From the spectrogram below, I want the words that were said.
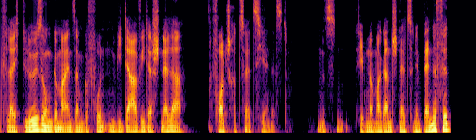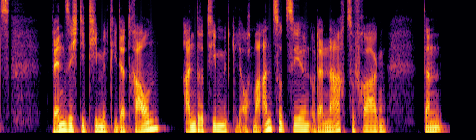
vielleicht Lösungen gemeinsam gefunden, wie da wieder schneller Fortschritt zu erzielen ist. Jetzt eben nochmal ganz schnell zu den Benefits. Wenn sich die Teammitglieder trauen, andere Teammitglieder auch mal anzuzählen oder nachzufragen, dann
